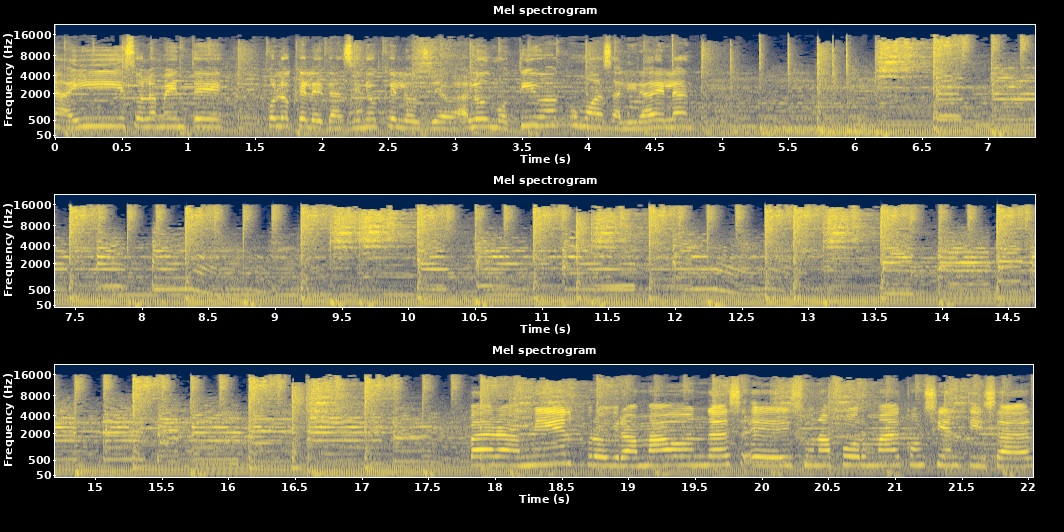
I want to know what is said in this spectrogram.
ahí solamente con lo que les dan, sino que los lleva, los motiva como a salir adelante. Programa Ondas es una forma de concientizar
